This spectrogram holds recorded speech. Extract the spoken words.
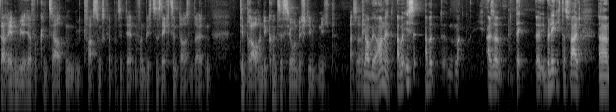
da reden wir hier von Konzerten mit Fassungskapazitäten von bis zu 16.000 Leuten. Die brauchen die Konzession bestimmt nicht. Also, Glaube ich auch nicht. Aber ist, aber, also, äh, überlege ich das falsch. Äh,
